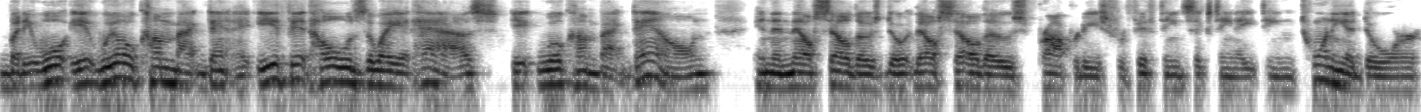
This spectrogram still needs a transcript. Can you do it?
but it will it will come back down. If it holds the way it has it will come back down and then they'll sell those door they'll sell those properties for 15 16 18 20 a door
